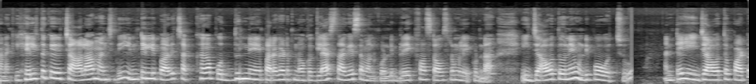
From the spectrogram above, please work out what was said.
మనకి హెల్త్కి చాలా మంచిది. ఇంటిల్లిపాది చక్కగా పొద్దున్నే పరగడుపున ఒక గ్లాస్ తాగేసామనుకోండి బ్రేక్ఫాస్ట్ అవసరం లేకుండా ఈ జావతోనే ఉండిపోవచ్చు. అంటే ఈ జావతో పాటు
